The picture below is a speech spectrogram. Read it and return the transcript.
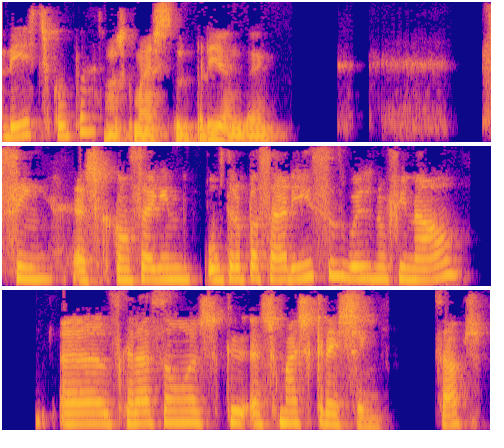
Diz, desculpa? São os que mais se surpreendem. Sim, as que conseguem ultrapassar isso depois no final, uh, se calhar são as que, as que mais crescem, sabes?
